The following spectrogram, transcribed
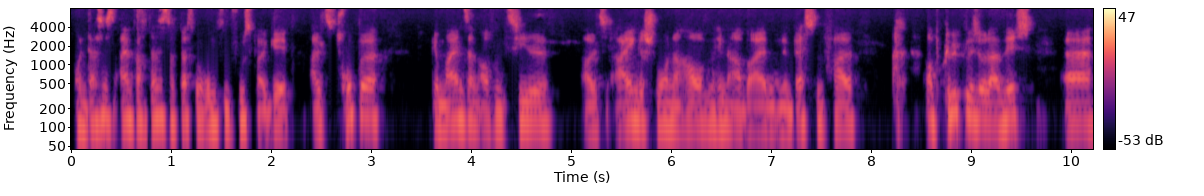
Und das ist einfach, das ist doch das, worum es im Fußball geht. Als Truppe gemeinsam auf ein Ziel als eingeschworener Haufen hinarbeiten und im besten Fall, ob glücklich oder nicht, äh,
